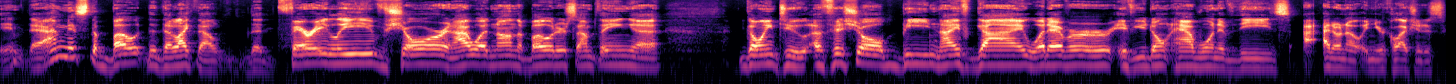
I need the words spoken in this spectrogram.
I missed the boat. Did the like the the ferry leave shore, and I wasn't on the boat or something? Uh, going to official B knife guy, whatever. If you don't have one of these, I, I don't know in your collection. It's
